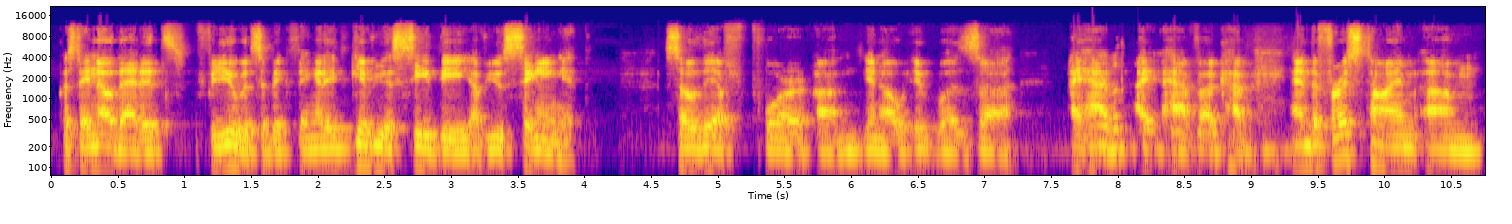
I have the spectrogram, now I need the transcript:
because they know that it's for you, it's a big thing, and they give you a CD of you singing it. So therefore, um, you know, it was. Uh, I have, I have a cup, and the first time, um,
